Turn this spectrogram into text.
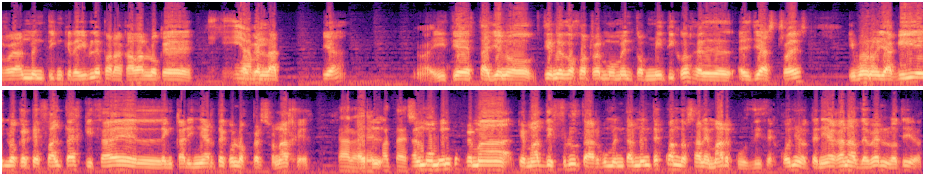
realmente increíble para acabar lo que, Y lo que es la. Ahí está lleno, tiene dos o tres momentos míticos, el, el Gears 3. Y bueno, y aquí lo que te falta es quizá el encariñarte con los personajes. claro, El, falta eso. el momento que más, que más disfruta argumentalmente es cuando sale Marcus. Dices, coño, tenía ganas de verlo, tío.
